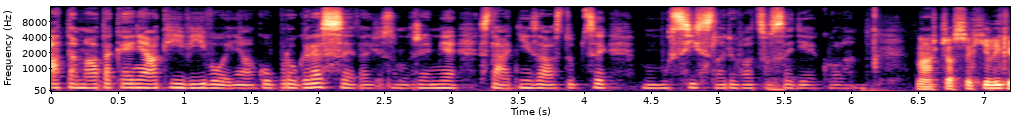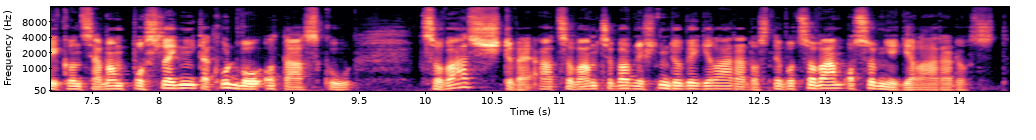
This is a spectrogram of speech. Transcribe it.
A ta má také nějaký vývoj, nějakou progresi, takže samozřejmě státní zástupci musí sledovat, co se děje kolem. Náš čas se chýlí ke konci. Já mám poslední takovou dvou otázku. Co vás štve a co vám třeba v dnešní době dělá radost? Nebo co vám osobně dělá radost?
